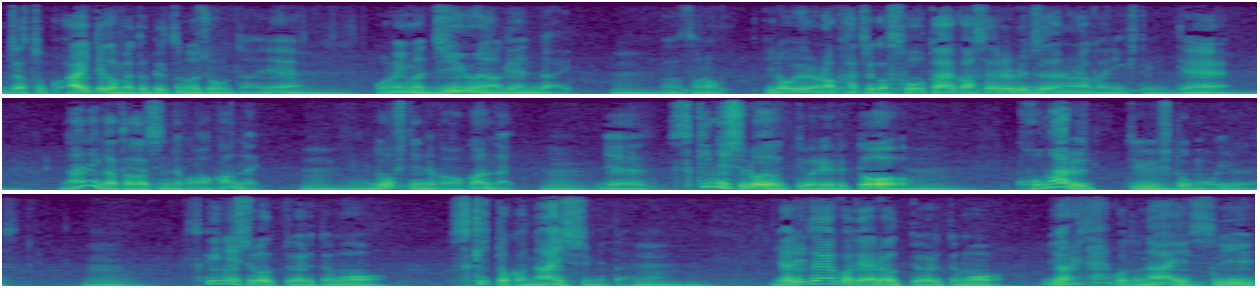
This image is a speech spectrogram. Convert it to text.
じゃあそこ相手がまた別の状態で、この今自由な現代、うん。うんそのいろいろな価値が相対化される時代の中に生きていて、何が正しいんだか分かんない、うん。うんどうしていいんだか分かんない。うん。で好きにしろよって言われるとうん。困るっていう人もいるんです、うん。好きにしろって言われても好きとかないしみたいな、うん。やりたいことやろうって言われてもやりたいことないし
